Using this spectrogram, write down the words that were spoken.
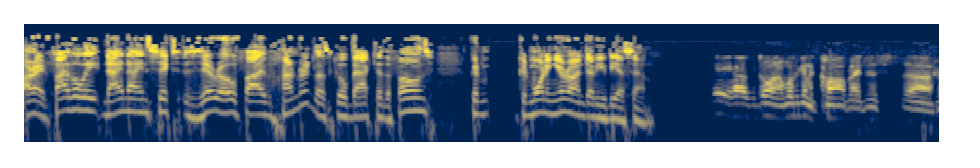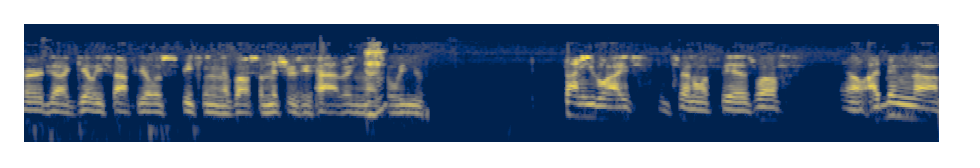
All right. 508-996-0500. Let's go back to the phones. Good, good morning. You're on WBSM. Hey, how's it going? I wasn't going to call, but I just uh, heard uh, Gilly Safiola speaking about some issues he's having, I Mhm. believe, trying to utilize internal affairs. Well, you know, I've been, uh,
